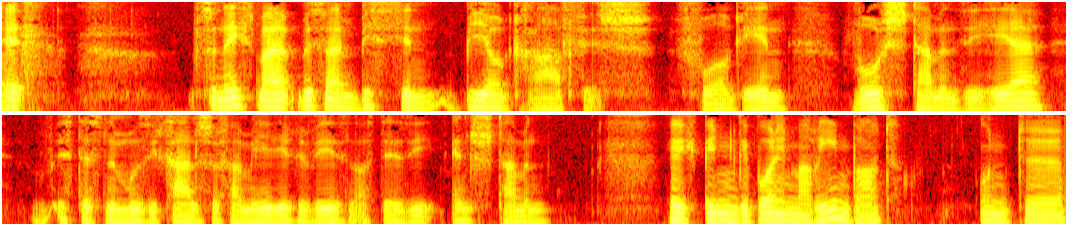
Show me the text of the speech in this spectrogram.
Äh, zunächst mal müssen wir ein bisschen biografisch vorgehen. Wo stammen Sie her? Ist es eine musikalische Familie gewesen, aus der Sie entstammen? Ja, ich bin geboren in Marienbad und äh,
